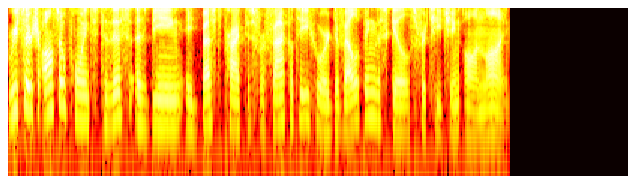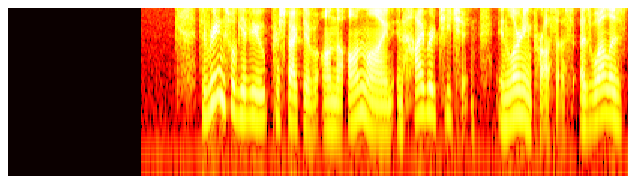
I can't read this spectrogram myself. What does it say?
Research also points to this as being a best practice for faculty who are developing the skills for teaching online. The readings will give you perspective on the online and hybrid teaching and learning process, as well as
